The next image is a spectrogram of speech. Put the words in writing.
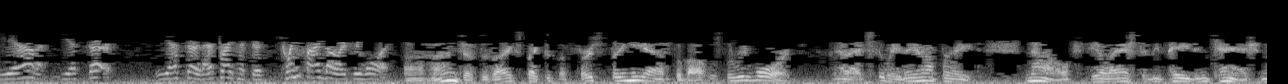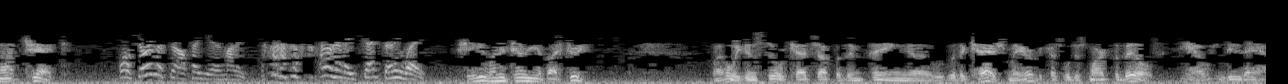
Yeah, yes, sir. Yes, sir. That's right, mister. Twenty-five dollars reward. Uh huh. Just as I expected, the first thing he asked about was the reward. Now, that's the way they operate. Now, he'll ask to be paid in cash, not check. Well, sure, mister. I'll pay you in money. I don't have any checks anyway. See what I tell you, Buster? Well, we can still catch up with him paying uh, with the cash, Mayor, because we'll just mark the bills. Yeah, we can do that.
